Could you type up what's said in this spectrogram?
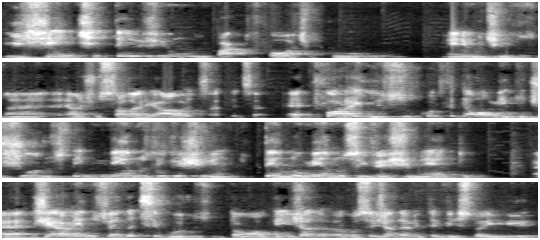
E gente teve um impacto forte por N motivos, né? Reajuste salarial, etc, etc. É, fora isso, quando você tem um aumento de juros, tem menos investimento. Tendo menos investimento, é, gera menos venda de seguros. Então, alguém já, vocês já devem ter visto aí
